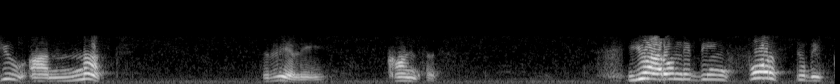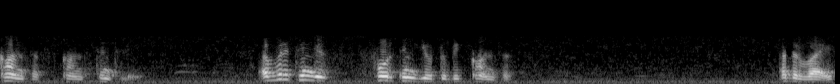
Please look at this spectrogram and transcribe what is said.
you are not really conscious. You are only being forced to be conscious constantly. Everything is forcing you to be conscious. Otherwise,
